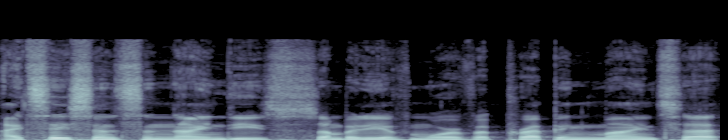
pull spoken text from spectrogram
I'd say since the 90s, somebody of more of a prepping mindset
